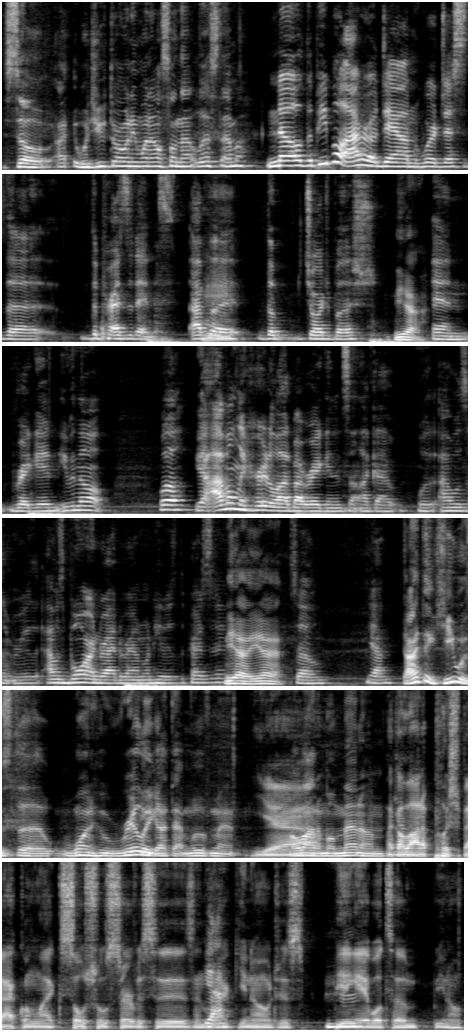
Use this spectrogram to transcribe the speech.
so, uh, would you throw anyone else on that list, Emma? No, the people I wrote down were just the the presidents. I put Mm. the George Bush Yeah, and Reagan, even though. Well, yeah, I've only heard a lot about Reagan. It's not like I was. I wasn't really. I was born right around when he was the president. yeah, yeah. So, yeah. I think he was the one who really got that movement Yeah. a lot of momentum. like a lot of pushback on like social services and Yeah. like you know just being able to you know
